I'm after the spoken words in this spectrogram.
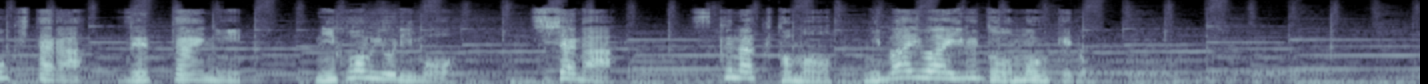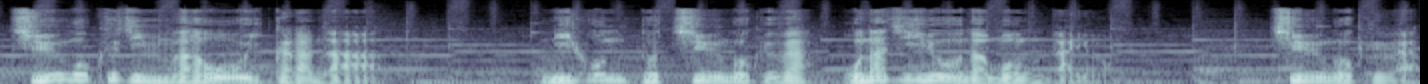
起きたら絶対に日本よりも死者が少なくとも2倍はいると思うけど。中国人は多いからな。日本と中国は同じようなもんだよ。中国は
